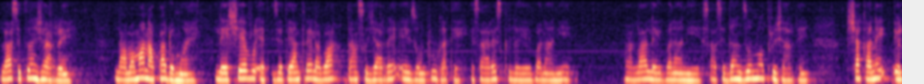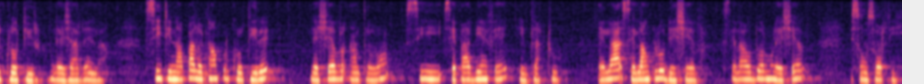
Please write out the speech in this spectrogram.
Là, c'est un jardin. La maman n'a pas de moyens. Les chèvres étaient entrées là-bas dans ce jardin et ils ont tout gâté. Et ça reste que les bananiers. Voilà les bananiers. Ça, c'est dans un autre jardin. Chaque année, elles clôturent les jardins là. Si tu n'as pas le temps pour clôturer, les chèvres entreront. Si c'est pas bien fait, ils gardent tout. Et là, c'est l'enclos des chèvres. C'est là où dorment les chèvres. Ils sont sortis.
